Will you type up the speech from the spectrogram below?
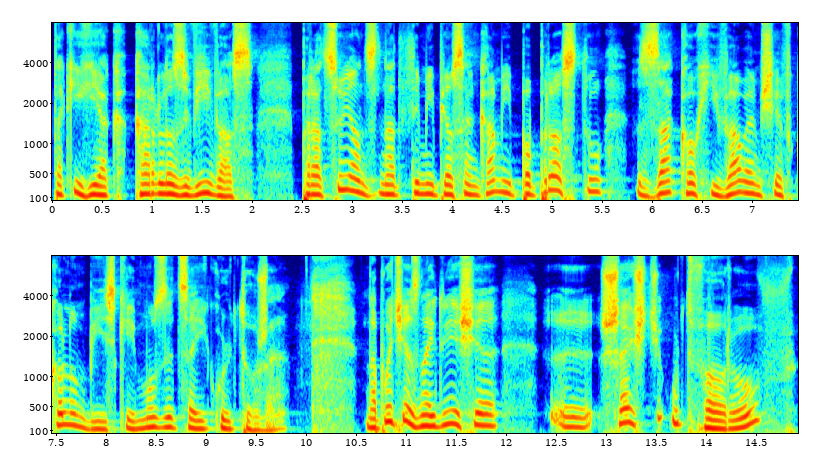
takich jak Carlos Vivas. Pracując nad tymi piosenkami, po prostu zakochiwałem się w kolumbijskiej muzyce i kulturze. Na płycie znajduje się y, sześć utworów.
